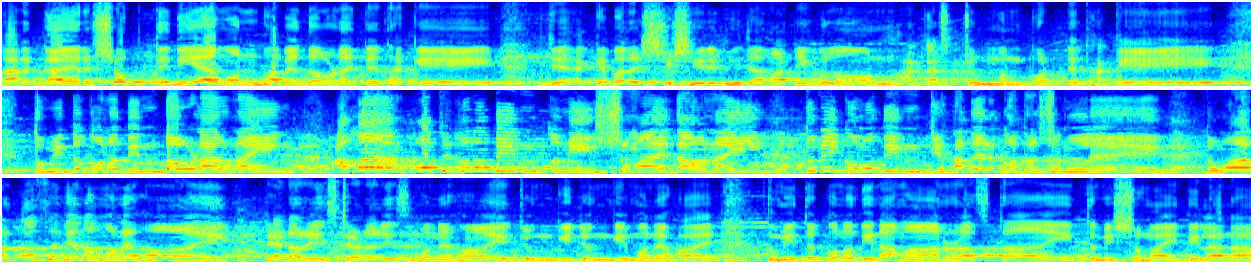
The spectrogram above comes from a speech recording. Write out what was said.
তার গায়ের শক্তি দিয়ে এমন ভাবে দৌড়াইতে থাকে যে একেবারে শিশির ভিজা মাটিগুলো আকাশ চুম্বন করতে থাকে। তুমি তো কোনোদিন দৌড়াও নাই, আমার পথে কোনোদিন তুমি সময় দাও নাই, তুমি কোনোদিন জিহাদের কথা শুনলে তোমার কাছে যেন মনে হয় টেররিস্ট টেররিস্ট মনে হয় জঙ্গি জঙ্গি মনে হয়, তুমি তো কোনোদিন আমার রাস্তায় তুমি সময় দিলা না।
